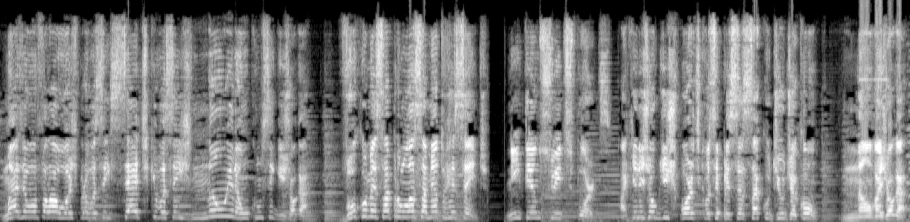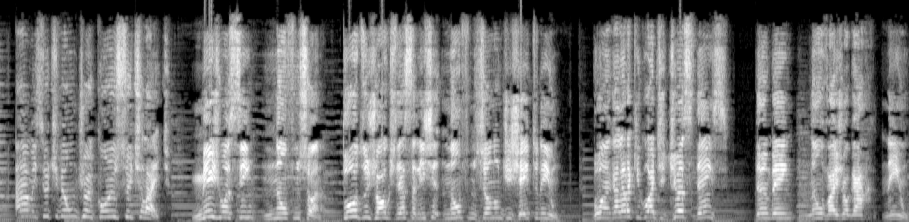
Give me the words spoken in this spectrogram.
Mas eu vou falar hoje para vocês 7 que vocês não irão conseguir jogar. Vou começar por um lançamento recente. Nintendo Switch Sports. Aquele jogo de esportes que você precisa sacudir o Joy-Con? Não vai jogar. Ah, mas se eu tiver um Joy-Con e o Switch Lite? Mesmo assim, não funciona. Todos os jogos dessa lista não funcionam de jeito nenhum. Bom, a galera que gosta de Just Dance também não vai jogar nenhum.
